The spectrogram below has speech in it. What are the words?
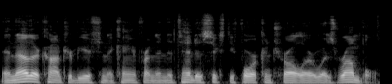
Another contribution that came from the Nintendo 64 controller was Rumble.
